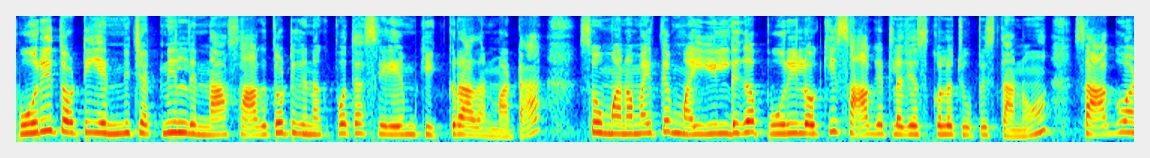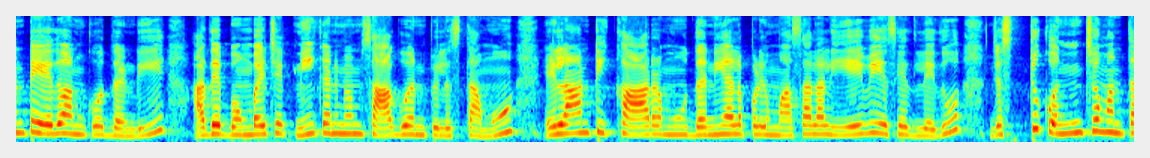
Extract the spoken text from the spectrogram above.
పూరితోటి ఎన్ని చట్నీలు తిన్నా సాగుతోటి తినకపోతే అసలు ఏం కిక్ రాదనమాట. సో మనమైతే మైల్డ్గా పూరిలోకి సాగు ఎట్లా చేసుకోవాలో చూపిస్తాను. సాగు అంటే ఏదో అనుకోద్దండి. అదే బొంబాయి చట్నీ కానీ మేము సాగు అని పిలుస్తాము. ఎలాంటి కారము ధనియాల పొడి మసాలాలు ఏవి వేసేది లేదు. జస్ట్ కొంచెం అంత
